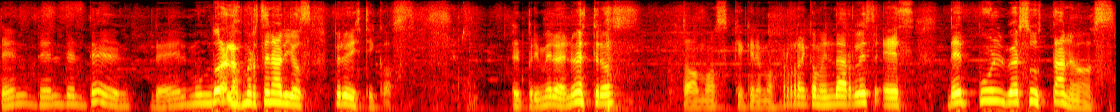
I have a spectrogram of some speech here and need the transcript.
del, del, del, del, del mundo de los mercenarios periodísticos. El primero de nuestros tomos que queremos recomendarles es Deadpool vs Thanos.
